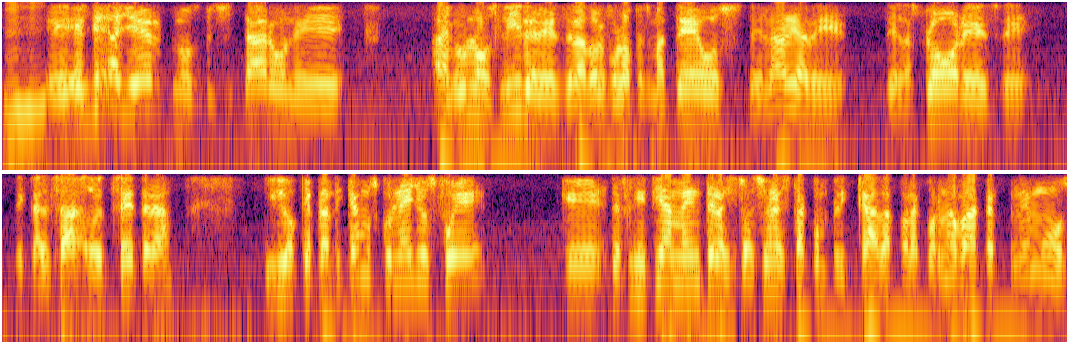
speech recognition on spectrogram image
Eh, el día de ayer nos visitaron eh, algunos líderes del Adolfo López Mateos, del área de, de las flores, de, de calzado, etcétera, y lo que platicamos con ellos fue que definitivamente la situación está complicada para Cuernavaca, tenemos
